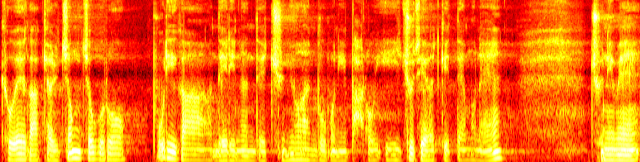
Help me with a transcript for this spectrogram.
교회가 결정적으로 뿌리가 내리는데 중요한 부분이 바로 이 주제였기 때문에 주님의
